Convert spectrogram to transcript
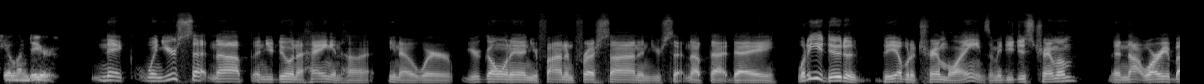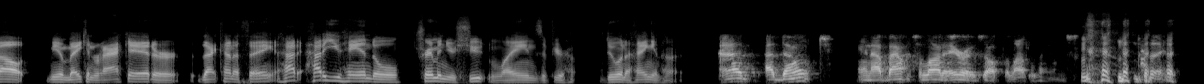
killing deer. Nick, when you're setting up and you're doing a hang and hunt, you know, where you're going in, you're finding fresh sign and you're setting up that day, what do you do to be able to trim lanes? I mean, do you just trim them and not worry about, you know, making racket or that kind of thing? How, how do you handle trimming your shooting lanes if you're doing a hang and hunt? I I don't, and I bounce a lot of arrows off a lot of limbs. but,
